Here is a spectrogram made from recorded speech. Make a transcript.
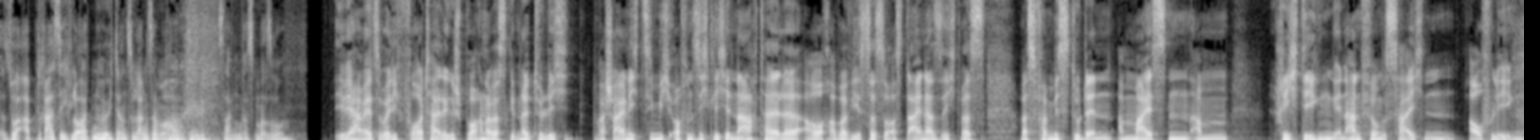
so ab 30 Leuten höre ich dann so langsam auf, okay. sagen wir es mal so. Wir haben jetzt über die Vorteile gesprochen, aber es gibt natürlich wahrscheinlich ziemlich offensichtliche Nachteile auch. Aber wie ist das so aus deiner Sicht? Was, was vermisst du denn am meisten am richtigen, in Anführungszeichen, auflegen?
